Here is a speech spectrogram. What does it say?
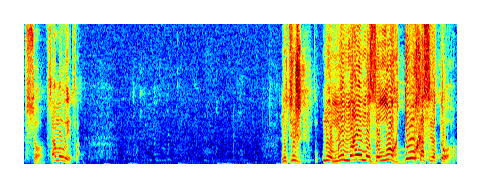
Все, вся молитва. Ну це ж, ну, ми маємо залог Духа Святого.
